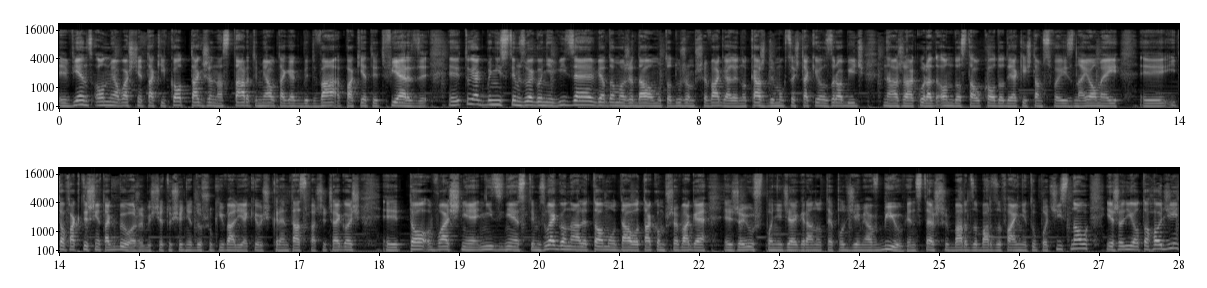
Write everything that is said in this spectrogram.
y, więc on miał właśnie taki kod, także na start miał tak jakby dwa pakiety twierdzy. Y, tu jakby nic z tym złego nie widzę, wiadomo, że dało mu to dużą przewagę, ale no każdy mógł coś takiego zrobić, no że akurat on dostał kod od jakiejś tam swojej znajomej y, i to faktycznie tak było, żebyście tu się nie doszukiwali jakiegoś krętactwa czy czegoś, to właśnie nic nie jest z tym złego, no ale to mu dało taką przewagę, że już w poniedziałek rano te podziemia wbił, więc też bardzo, bardzo fajnie tu pocisnął, jeżeli o to chodzi.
